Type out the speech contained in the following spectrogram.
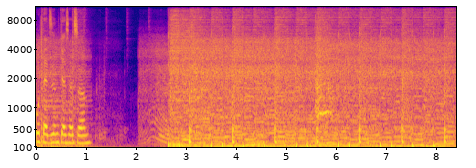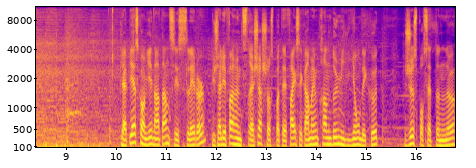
Motadine que ça sonne. La pièce qu'on vient d'entendre, c'est Slater. Puis j'allais faire une petite recherche sur Spotify. C'est quand même 32 millions d'écoutes juste pour cette tune-là.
